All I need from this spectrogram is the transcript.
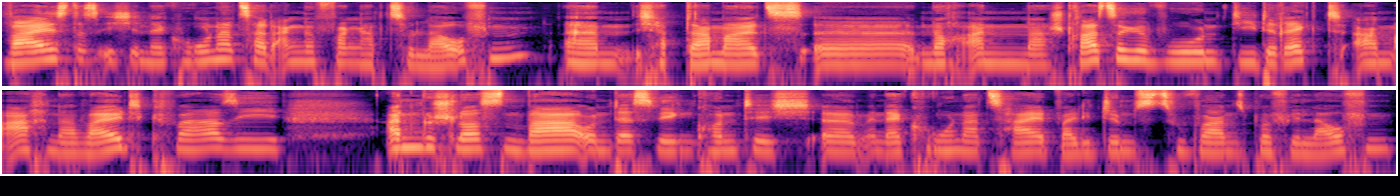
weiß, dass ich in der Corona-Zeit angefangen habe zu laufen. Ähm, ich habe damals äh, noch an einer Straße gewohnt, die direkt am Aachener Wald quasi angeschlossen war und deswegen konnte ich ähm, in der Corona-Zeit, weil die Gyms zu waren, super viel laufen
